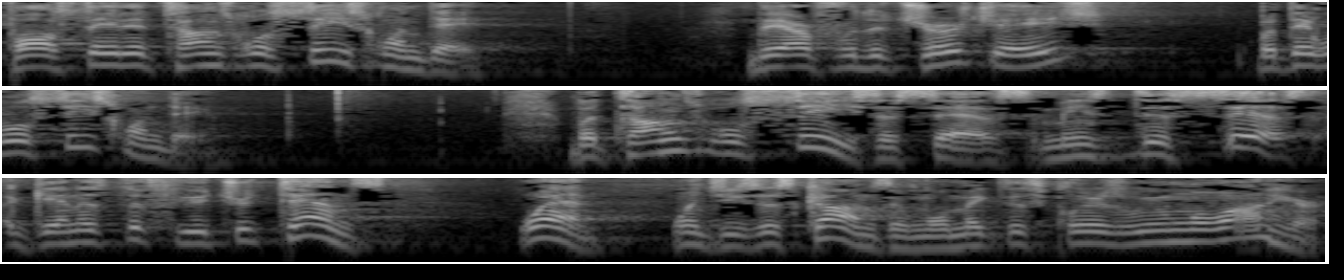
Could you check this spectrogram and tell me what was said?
Paul stated tongues will cease one day. They are for the church age, but they will cease one day. But tongues will cease, it says, means desist. Again, it's the future tense. When? When Jesus comes. And we'll make this clear as we move on here.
